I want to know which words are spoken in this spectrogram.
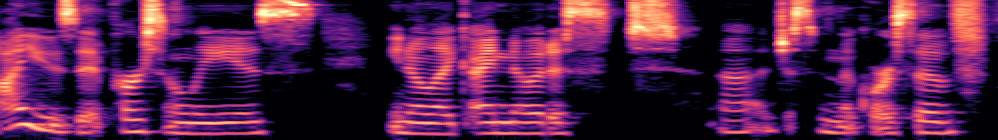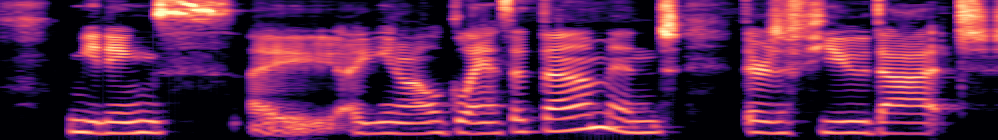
I use it personally is, you know, like I noticed uh, just in the course of meetings, I, I you know I'll glance at them, and there's a few that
